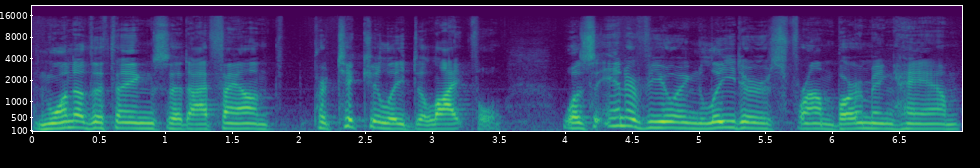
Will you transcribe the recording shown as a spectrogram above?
And one of the things that I found particularly delightful was interviewing leaders from Birmingham,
